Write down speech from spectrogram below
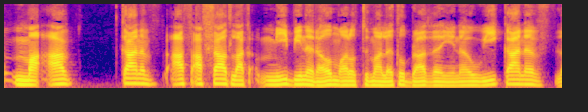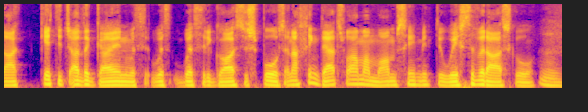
my, I kind of I, I felt like me being a role model to my little brother. You know, we kind of like get each other going with with with regards to sports, and I think that's why my mom sent me to Westerford High School, mm.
